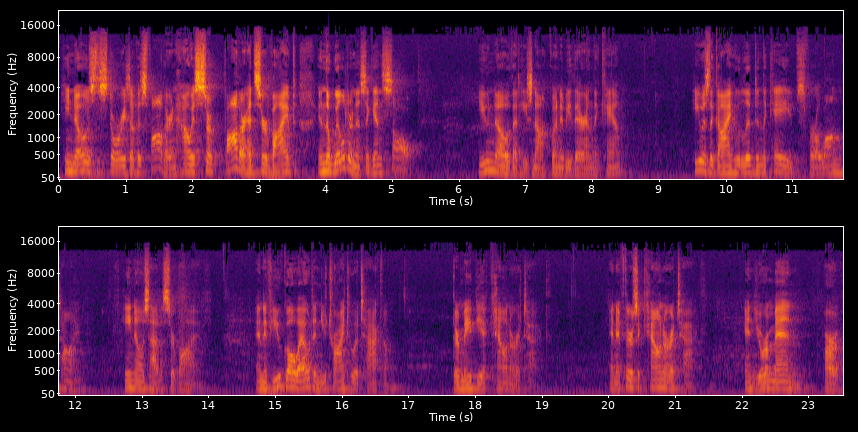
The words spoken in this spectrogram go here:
he knows the stories of his father and how his sur- father had survived in the wilderness against Saul. You know that he's not going to be there in the camp. He was the guy who lived in the caves for a long time. He knows how to survive. And if you go out and you try to attack him, there may be a counterattack. And if there's a counterattack and your men are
